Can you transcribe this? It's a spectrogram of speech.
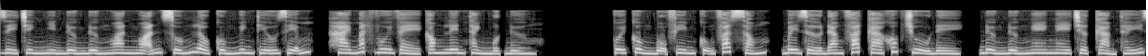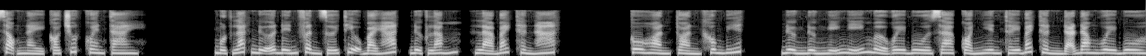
Dì Trình nhìn đường đường ngoan ngoãn xuống lầu cùng Minh Thiếu Diễm, hai mắt vui vẻ cong lên thành một đường. Cuối cùng bộ phim cũng phát sóng, bây giờ đang phát ca khúc chủ đề, đường đường nghe nghe chợt cảm thấy giọng này có chút quen tai. Một lát nữa đến phần giới thiệu bài hát, được lắm, là Bách Thần hát. Cô hoàn toàn không biết. Đường đường nghĩ nghĩ mở Weibo ra quả nhiên thấy Bách Thần đã đăng Weibo,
